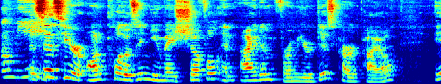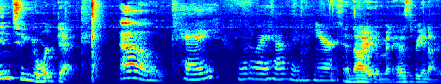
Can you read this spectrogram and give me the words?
Oh, me. It says here, on closing, you may shuffle an item from your discard pile into your deck. Okay. What do I have in here? An item. It has to be an item.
